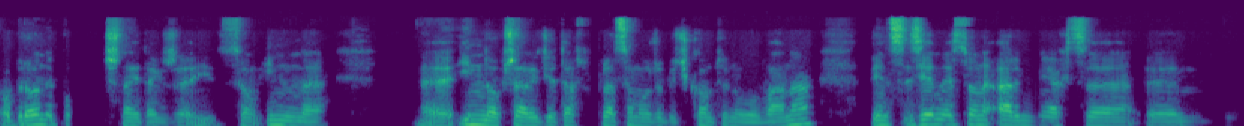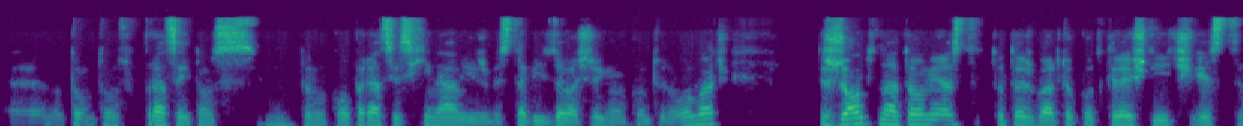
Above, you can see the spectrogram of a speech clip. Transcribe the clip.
obrony publicznej, także są inne, inne obszary, gdzie ta współpraca może być kontynuowana. Więc z jednej strony armia chce no, tą, tą współpracę i tą, tą kooperację z Chinami, żeby stabilizować region, kontynuować. Rząd natomiast, to też warto podkreślić, jest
